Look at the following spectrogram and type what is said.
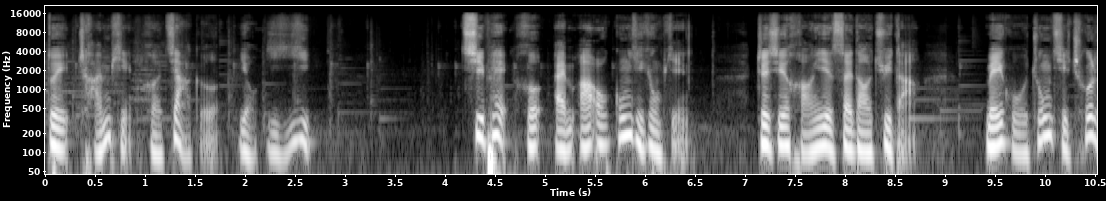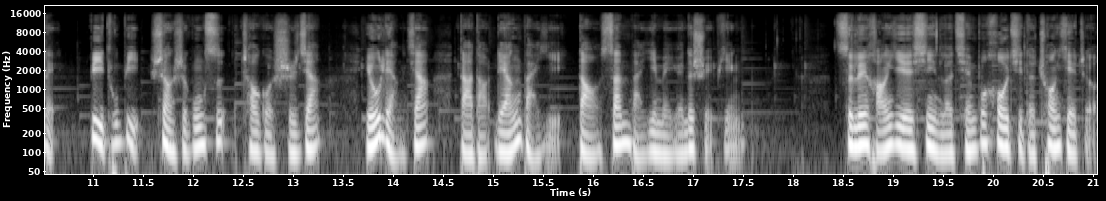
对产品和价格有疑义。汽配和 MRO 工业用品这些行业赛道巨大，美股中汽车类 B to B 上市公司超过十家。有两家达到两百亿到三百亿美元的水平，此类行业吸引了前仆后继的创业者，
